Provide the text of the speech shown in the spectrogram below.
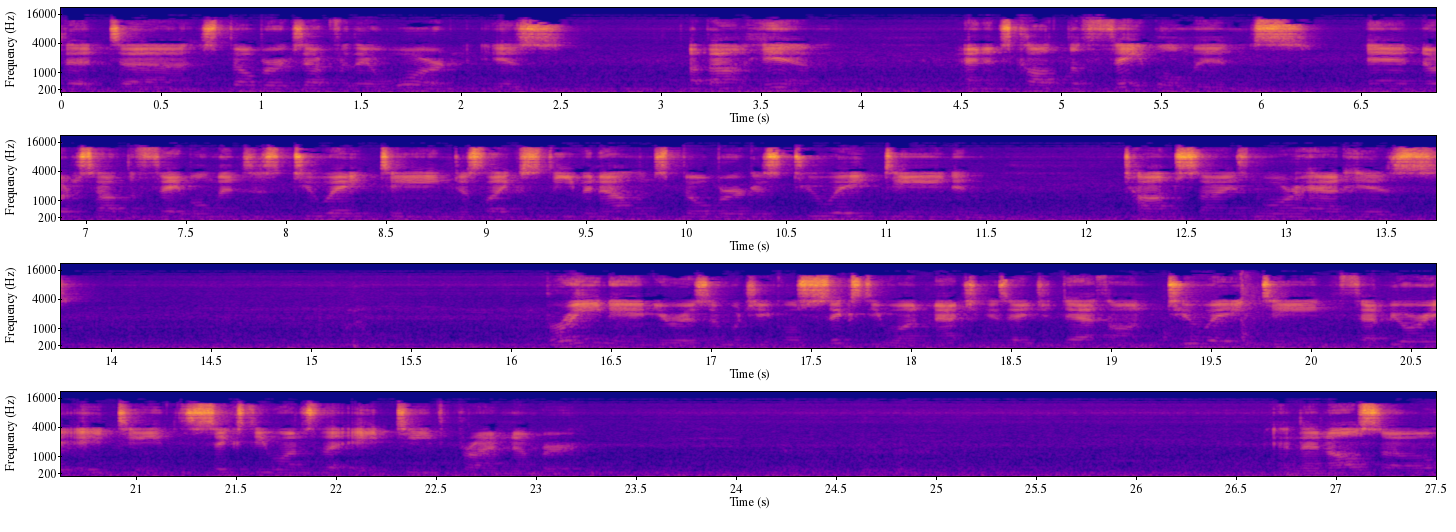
that uh, Spielberg's up for the award is about him, and it's called The Fabelmans. And notice how The Fabelmans is 218, just like Steven Allan Spielberg is 218, and Tom Sizemore had his brain aneurysm, which equals 61, matching his age of death on 218, February 18th. 61's the 18th prime number. And then also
